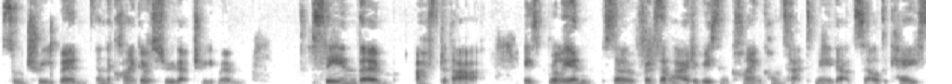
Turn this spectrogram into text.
some treatment and the client goes through that treatment. Seeing them after that is brilliant. So for example i had a recent client contact me that had settled a case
